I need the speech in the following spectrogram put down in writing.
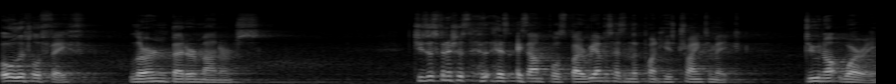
O little faith, learn better manners. Jesus finishes his examples by re emphasizing the point he's trying to make. Do not worry,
